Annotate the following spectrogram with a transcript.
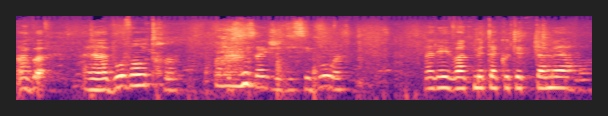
Ah bah, elle a un beau ventre. hein. C'est ça que je dis, c'est beau. Hein. Allez, va te mettre à côté de ta mère. va.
